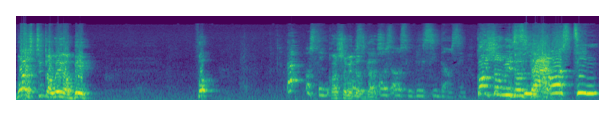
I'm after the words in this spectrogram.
Boys took away your babe. For Austin. Come show me those Austin, guys. Austin, Austin, please sit down, Austin. Come show me those See, guys. Austin,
